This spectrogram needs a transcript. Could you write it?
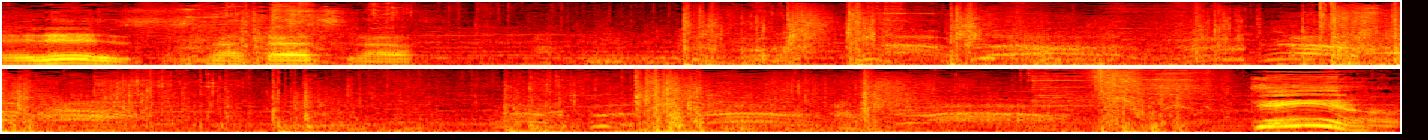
It is. It's not fast enough. Damn!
